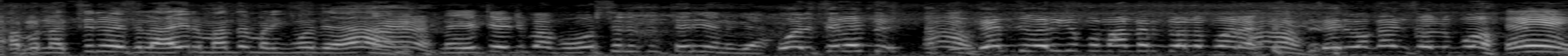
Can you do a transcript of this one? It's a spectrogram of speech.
அப்ப நான் சின்ன வயசுல ஆயிரம் மந்திரம் படிக்கும் போது நான் எட்டு எட்டு பாப்பேன் ஒரு சிலருக்கு தெரியும் எனக்கு. ஒரு சிலது தெரிஞ்ச வரைக்கும் இப்ப மந்திரம் சொல்ல போறேன் சரி உட்காந்து சொல்லு போ. ஏய்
